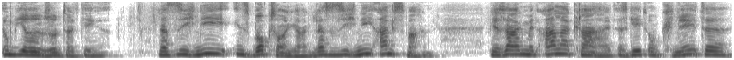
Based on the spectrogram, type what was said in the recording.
um Ihre Gesundheit ginge. Lassen Sie sich nie ins Boxhorn jagen. Lassen Sie sich nie Angst machen. Wir sagen mit aller Klarheit, es geht um Knete,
